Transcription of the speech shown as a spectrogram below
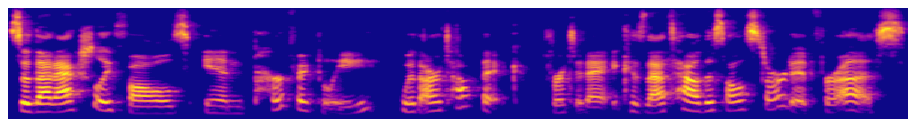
so that actually falls in perfectly with our topic for today, because that's how this all started for us.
